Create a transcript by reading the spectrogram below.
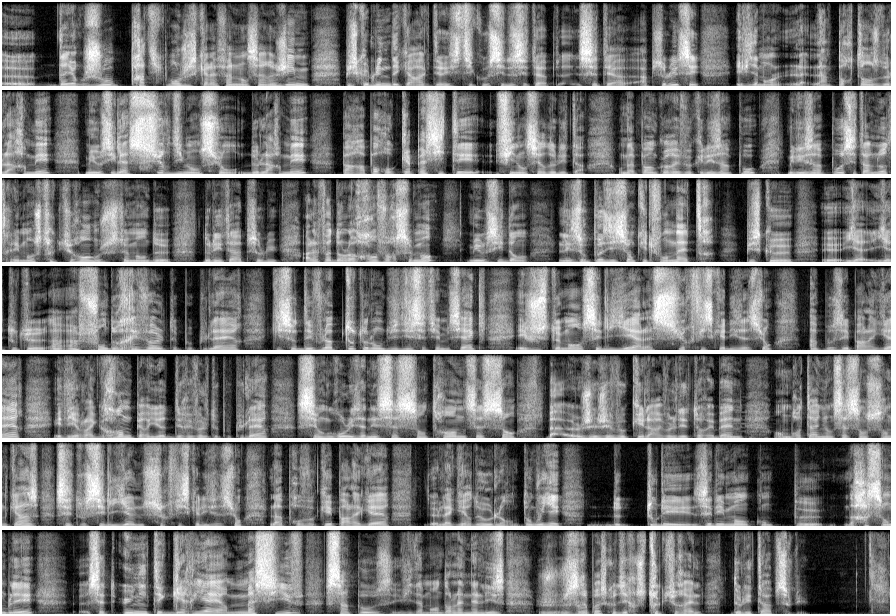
d'ailleurs, joue pratiquement jusqu'à la fin de l'Ancien Régime, puisque l'une des caractéristiques aussi de cet, cet absolu, c'est évidemment l'importance de l'armée, mais aussi la surdimension de l'armée par rapport aux capacités financières de l'État. On n'a pas encore évoqué les impôts, mais les impôts, c'est un autre élément structurant justement de, de l'État absolu, à la fois dans leur renforcement, mais aussi dans les oppositions qu'ils font naître, puisque il euh, y, a, tout un, fond de révolte populaire qui se développe tout au long du XVIIe siècle, et justement, c'est lié à la surfiscalisation imposée par la guerre, et d'ailleurs la grande période des révoltes populaires, c'est en gros les années 1630, 1600, bah, j'évoquais la révolte des Torébènes en Bretagne en 1675, c'est aussi aussi lié à une surfiscalisation, là provoquée par la guerre, euh, la guerre de Hollande. Donc vous voyez, de tous les éléments qu'on peut rassembler, euh, cette unité guerrière massive s'impose évidemment dans l'analyse, je, je serais presque dire structurelle de l'état absolu.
